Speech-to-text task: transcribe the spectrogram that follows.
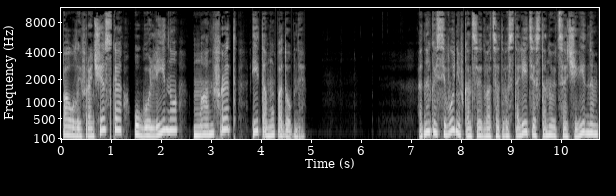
Паула и Франческо, Уголино, Манфред и тому подобное. Однако сегодня, в конце XX столетия, становится очевидным,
